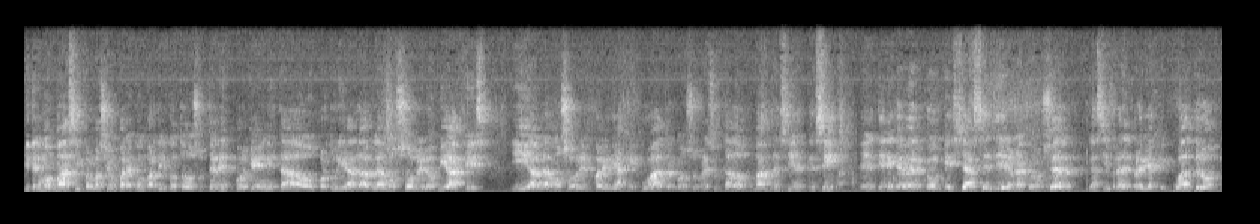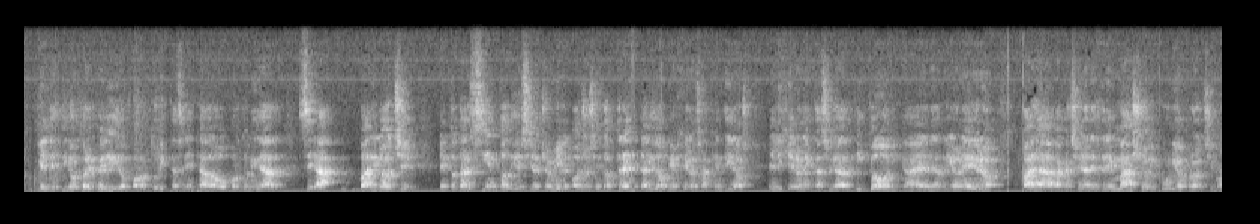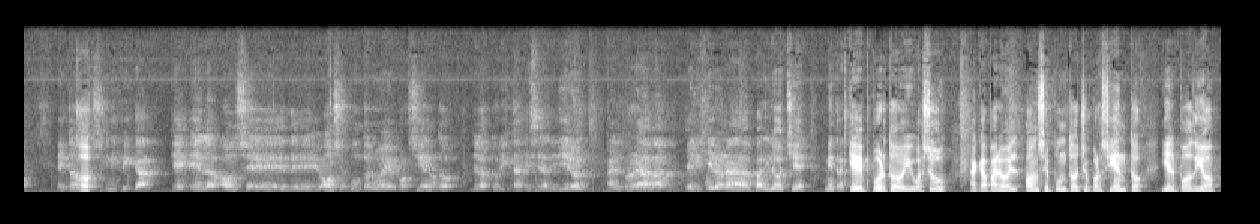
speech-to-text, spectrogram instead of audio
Y tenemos más información para compartir con todos ustedes porque en esta oportunidad hablamos sobre los viajes y hablamos sobre el previaje 4 con sus resultados más recientes. ¿sí? Eh, tiene que ver con que ya se dieron a conocer las cifras del previaje 4 y el destino preferido por los turistas en esta oportunidad será Bariloche. En total 118.832 viajeros argentinos eligieron esta ciudad icónica eh, de Río Negro para vacacionar entre mayo y junio próximo. Esto significa que el 11.9% de los turistas que se adhirieron al programa eligieron a Bariloche, mientras que Puerto Iguazú acaparó el 11.8% y el podio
